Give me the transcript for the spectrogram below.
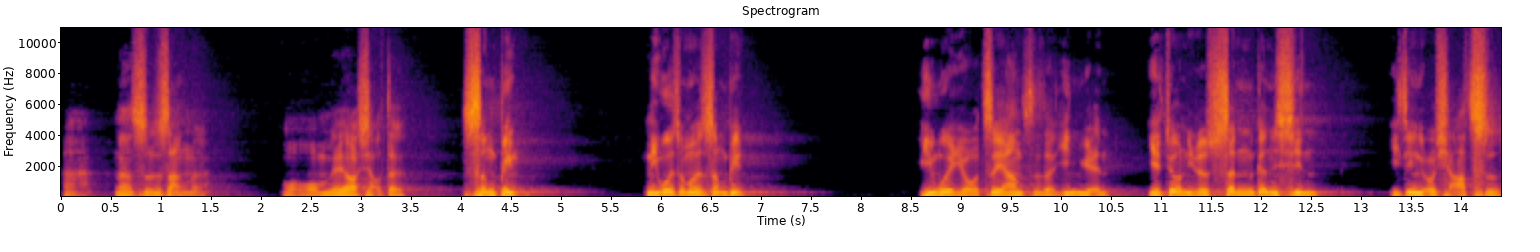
啊，那事实上呢，我我们要晓得，生病，你为什么会生病？因为有这样子的因缘，也就你的身跟心已经有瑕疵。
